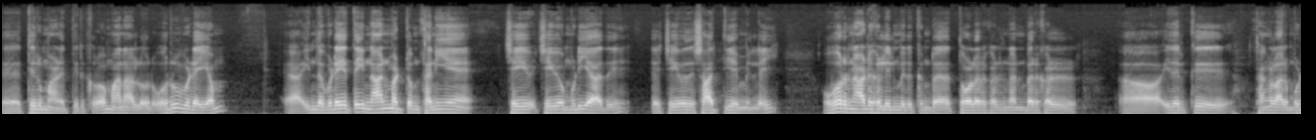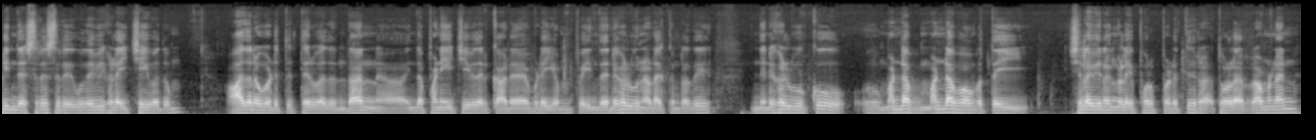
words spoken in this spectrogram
தீர்மானித்திருக்கிறோம். ஆனால் ஒரு ஒரு விடயம் இந்த விடயத்தை நான் மட்டும் தனியே செய் செய்ய முடியாது. செய்வது சாத்தியமில்லை. ஒவ்வொரு நாடுகளிலும் இருக்கின்ற தோழர்கள் நண்பர்கள் இதற்கு தங்களால் முடிந்த சிறு சிறு உதவிகளை செய்வதும் ஆதரவு எடுத்து தருவதும் தான் இந்த பணியை செய்வதற்கான விடயம். இப்போ இந்த நிகழ்வு நடக்கின்றது. இந்த நிகழ்வுக்கு மண்டப மண்டபத்தை சிலவினங்களை பொருட்படுத்தி ர- தோழர் ரமணன்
